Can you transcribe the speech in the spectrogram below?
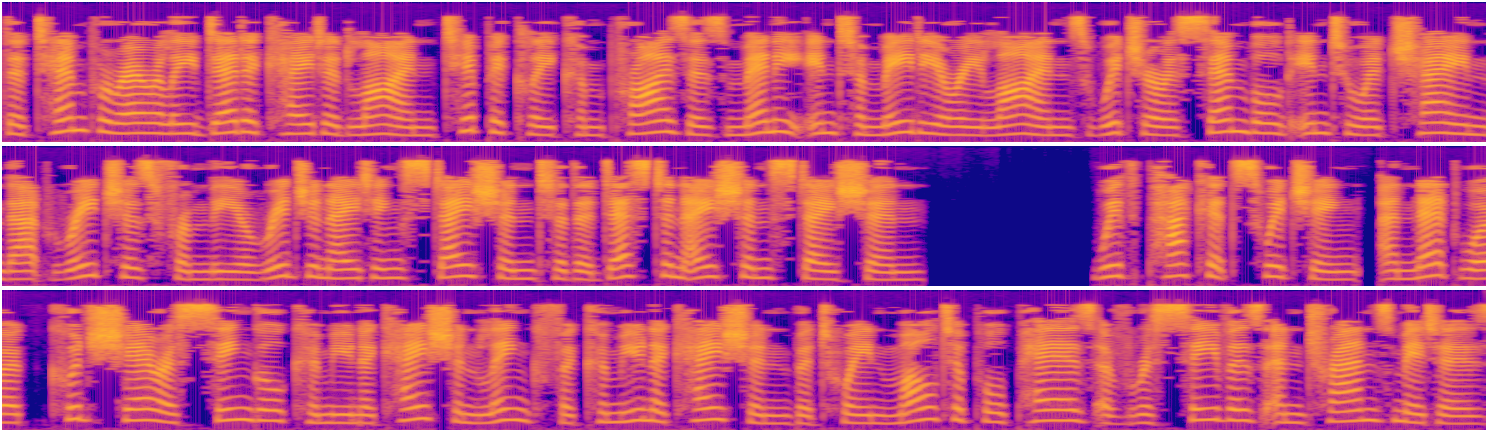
The temporarily dedicated line typically comprises many intermediary lines which are assembled into a chain that reaches from the originating station to the destination station. With packet switching, a network could share a single communication link for communication between multiple pairs of receivers and transmitters.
